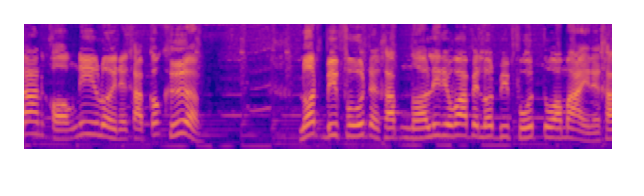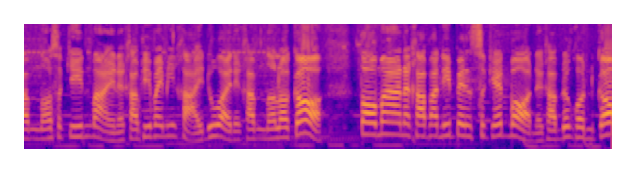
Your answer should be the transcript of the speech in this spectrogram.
ด้านของนี่เลยนะครับก็คือ รถบีฟูดนะครับเนาะเรียกได้ว่าเป็นรถบีฟูดตัวใหม่นะครับเนาะสกรีนใหม่นะครับที่ไม่มีขายด้วยนะครับเนาะแล้วก็ต่อมานะครับอันนี้เป็นสเก็ตบอร์ดนะครับทุกคนก็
